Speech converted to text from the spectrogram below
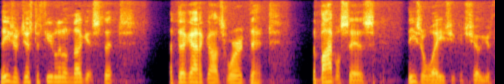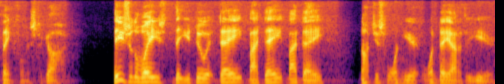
These are just a few little nuggets that I dug out of God's Word that the Bible says These are ways you can show your thankfulness to God. These are the ways that you do it day by day by day, not just one year, one day out of the year.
